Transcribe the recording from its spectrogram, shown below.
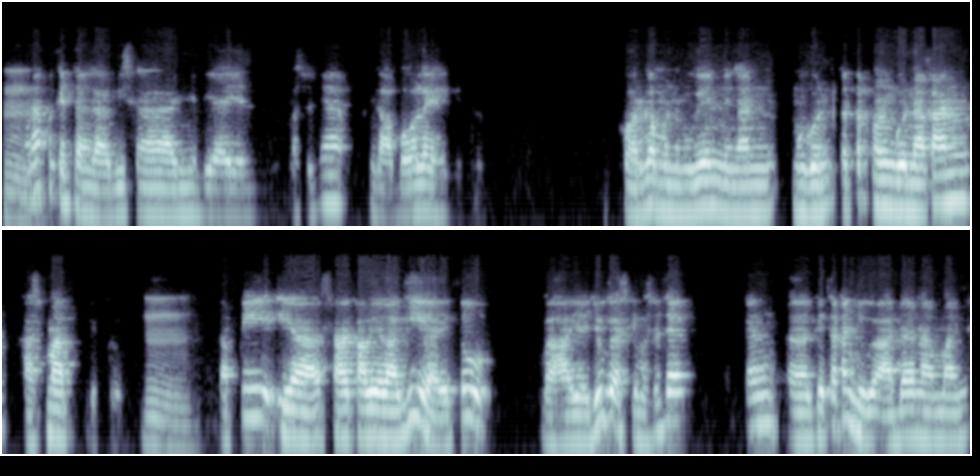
Hmm. Kenapa kita nggak bisa nyediain? Maksudnya nggak boleh gitu. Keluarga menungguin dengan menggun tetap menggunakan hazmat gitu. Hmm. Tapi ya sekali lagi ya itu bahaya juga sih. Maksudnya kan uh, kita kan juga ada namanya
